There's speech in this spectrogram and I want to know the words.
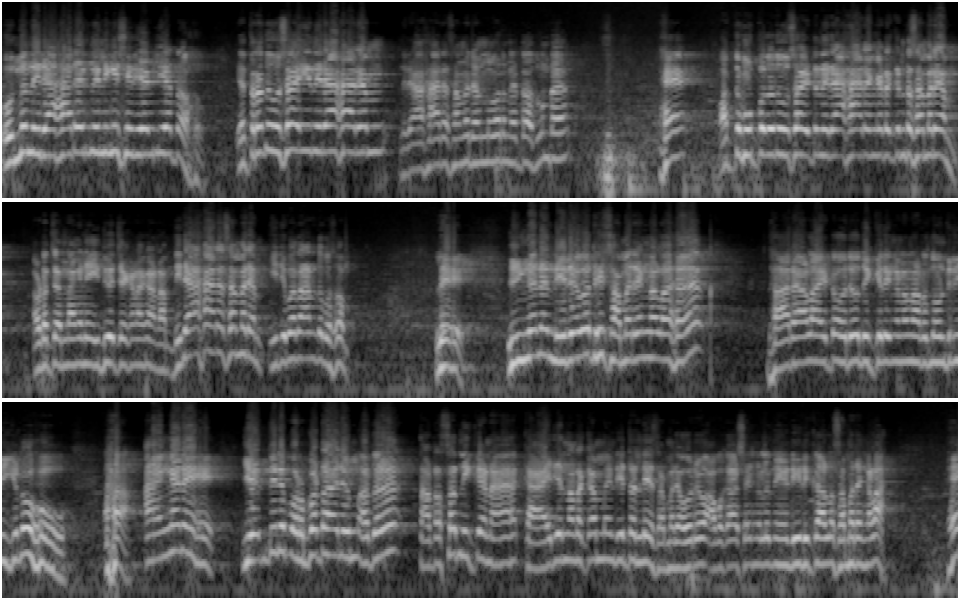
ഒന്ന് നിരാഹാരം ഇരുന്നില്ലെങ്കിൽ ശരിയാവില്ല കേട്ടോ. എത്ര ദിവസമായി നിരാഹാരം? നിരാഹാര സമരം എന്ന് പറഞ്ഞിട്ട് അതുണ്ട്. ഏ പത്ത് മുപ്പത് ദിവസമായിട്ട് നിരാഹാരം കിടക്കേണ്ട സമരം. അവിടെ ചെന്ന് അങ്ങനെ എഴുതി വെച്ചേക്കണ കാണാം. നിരാഹാര സമരം ഇരുപതാം ദിവസം. അല്ലേ ഇങ്ങനെ നിരവധി സമരങ്ങൾ ധാരാളമായിട്ട് ഓരോ ദിക്കിലും ഇങ്ങനെ നടന്നുകൊണ്ടിരിക്കണു അങ്ങനെ എന്തിന് പുറപ്പെട്ടാലും അത് തടസ്സം നിൽക്കണ കാര്യം നടക്കാൻ വേണ്ടിയിട്ടല്ലേ സമരം ഓരോ അവകാശങ്ങൾ നേടിയെടുക്കാനുള്ള സമരങ്ങളാ. ഏ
